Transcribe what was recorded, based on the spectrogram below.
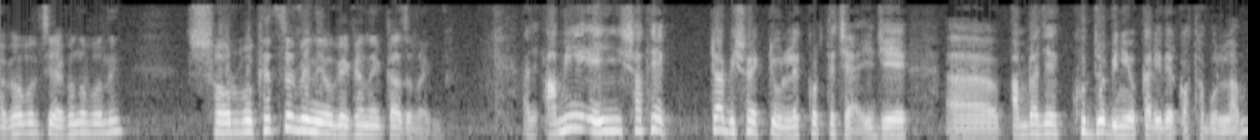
আগেও বলছি, এখনও বলি সর্বক্ষেত্রের বিনিয়োগ এখানে কাজে লাগবে। আমি এই সাথে একটা বিষয় একটু উল্লেখ করতে চাই যে আমরা যে ক্ষুদ্র বিনিয়োগকারীদের কথা বললাম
